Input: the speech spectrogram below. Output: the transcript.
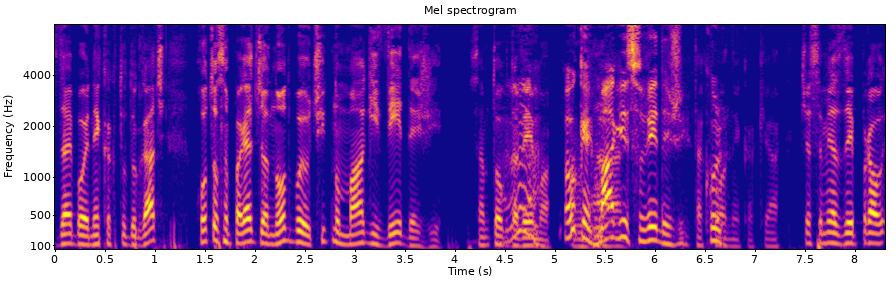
zdaj bo je nekako to drugače. Hotel sem pa reči, da not bojo očitno magi vedeži, sam to, da vemo. Okay, Aha. magi so vedeži. Tako Cool. nekako. Ja. Če sem jaz zdaj prav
